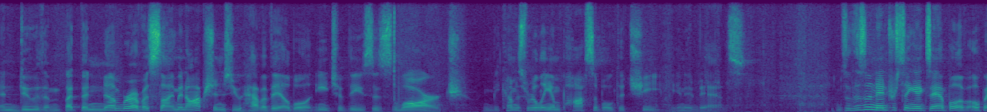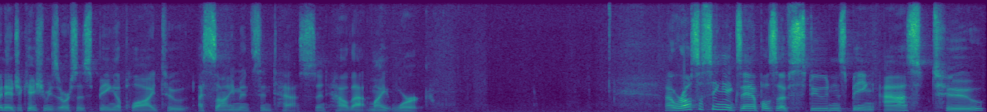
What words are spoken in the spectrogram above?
and do them. But the number of assignment options you have available in each of these is large. It becomes really impossible to cheat in advance. So this is an interesting example of open education resources being applied to assignments and tests and how that might work. Now we're also seeing examples of students being asked to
